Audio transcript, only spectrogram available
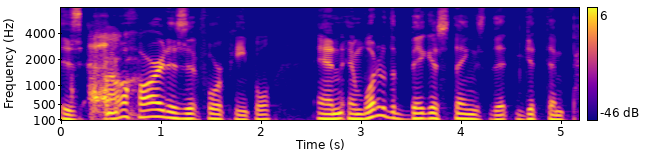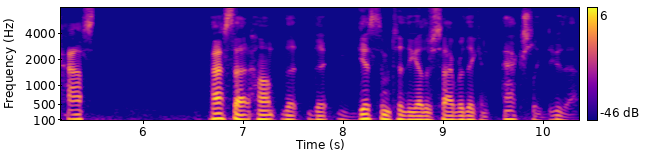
is how hard is it for people, and and what are the biggest things that get them past past that hump that that gets them to the other side where they can actually do that?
